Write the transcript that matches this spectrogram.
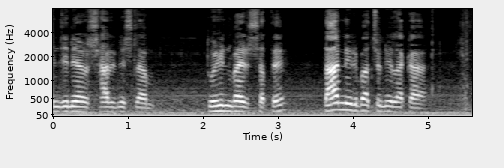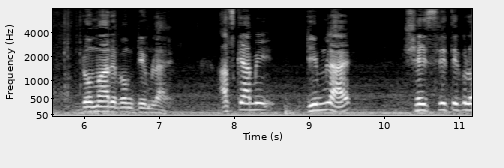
ইঞ্জিনিয়ার শারিন ইসলাম তুহিন ভাইয়ের সাথে তার নির্বাচনী এলাকা ডোমার এবং ডিমলায়। আজকে আমি ডিমলায় সেই স্মৃতিগুলো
